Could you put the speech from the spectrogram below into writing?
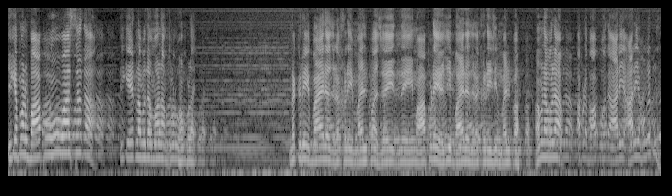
એ કે પણ બાપુ હું વાંચતા હતા એ કે એટલા બધા માણા થોડું સંભળાય. નકરી બહાર જ રખડી માલપા જઈ જ નહીં. એમાં આપણે હજી બહાર જ રખડી છે માલપા હમણાં ઓલા આપણે બાપુ હતા આર્ય આર્ય ભગત ને?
